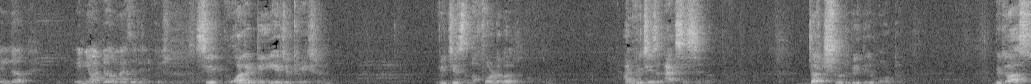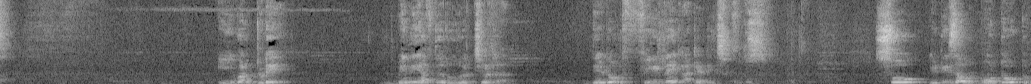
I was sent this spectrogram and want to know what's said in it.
in the in your term as an education minister. See, quality education, which is affordable and which is accessible. That should be the motto. Because even today, many of the rural children, they don't feel like attending schools. So it is our motto to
